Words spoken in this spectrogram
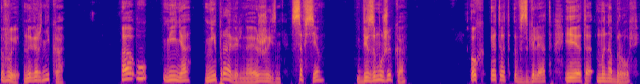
вы наверняка. А у меня неправильная жизнь, совсем, без мужика. Ох, этот взгляд и эта монобровь,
